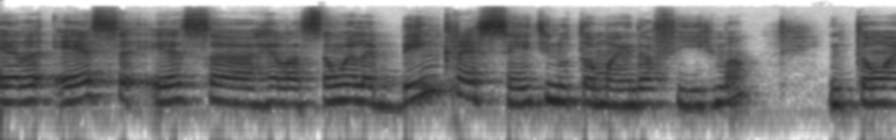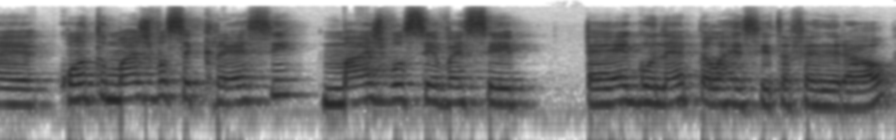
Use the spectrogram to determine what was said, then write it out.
ela, essa, essa relação ela é bem crescente no tamanho da firma. Então, é quanto mais você cresce, mais você vai ser pego né, pela Receita Federal.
